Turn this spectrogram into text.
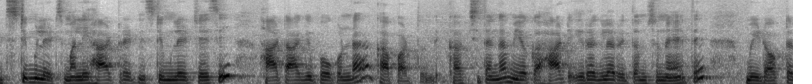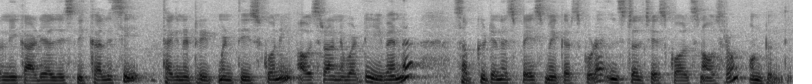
ఇట్ స్టిమ్యులేట్స్ మళ్ళీ హార్ట్ రేట్ని స్టిమ్యులేట్ చేసి హార్ట్ ఆగిపోకుండా కాపాడుతుంది. ఖచ్చితంగా మీ యొక్క హార్ట్ ఇర్రెగ్యులర్ రిథమ్స్ ఉన్నాయైతే మీ డాక్టర్ని కార్డియాలజిస్ట్ని కలిసి తగిన ట్రీట్మెంట్ తీసుకొని అవసరాన్ని బట్టి ఈవెన్ సబ్క్యూటేనియస్ పేస్ మేకర్స్ కూడా ఇన్స్టాల్ చేసుకోవాల్సిన అవసరం ఉంటుంది.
